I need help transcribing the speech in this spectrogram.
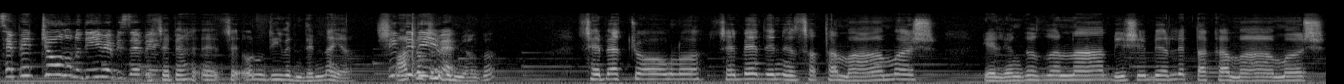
Sepetçioğlu'nu diyiver bize bir. Sebe, e, se, onu deyiverin deminden ya. Şimdi Arkasını deyiver. bilmiyorsun kız. Sebetçioğlu sebedini satamamış. Gelin kızına bir şey birlik takamamış.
